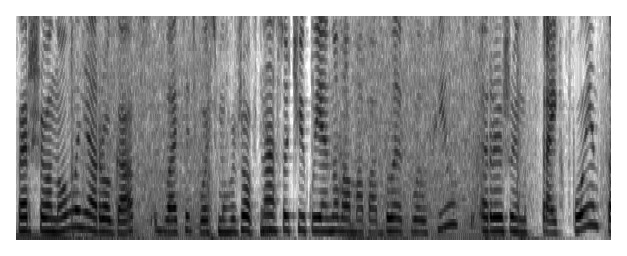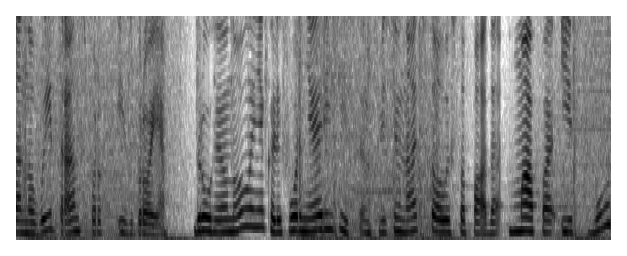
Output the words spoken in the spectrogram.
Перше оновлення Rogups 28 жовтня. Нас очікує нова мапа Blackwell Fields, режим Strike Point та новий транспорт і зброя. Друге оновлення California Resistance 18 листопада. Мапа Eastwood,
